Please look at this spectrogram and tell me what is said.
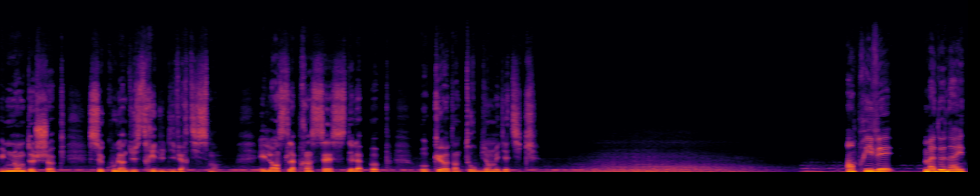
Une onde de choc secoue l'industrie du divertissement et lance la princesse de la pop au cœur d'un tourbillon médiatique. En privé, Madonna est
